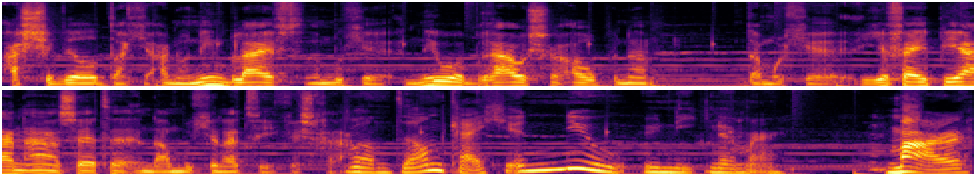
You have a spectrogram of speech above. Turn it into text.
als je wilt dat je anoniem blijft, dan moet je een nieuwe browser openen. Dan moet je je VPN aanzetten en dan moet je naar Tweakers gaan. Want dan krijg je een nieuw uniek nummer. Maar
